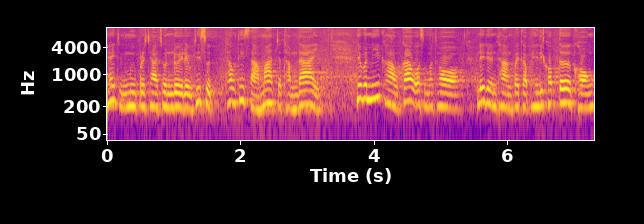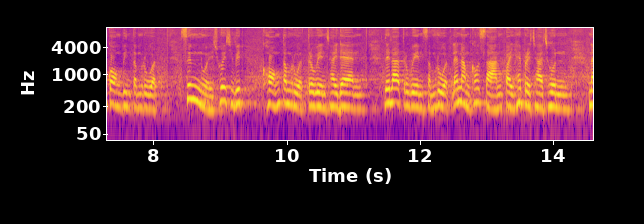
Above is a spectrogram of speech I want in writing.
ให้ถึงมือประชาชนโดยเร็วที่สุดเท่าที่สามารถจะทำได้ ในวันนี้ข่าว9อสมท ได้เดินทางไปกับเฮลิคอปเตอร์ของกองบินตำรวจ ซึ่งหน่วยช่วยชีวิตของตำรวจตระเวนชายแดน ได้ลาดตระเวนสำรวจและนำข้าวสารไปให้ประชาชน ใน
